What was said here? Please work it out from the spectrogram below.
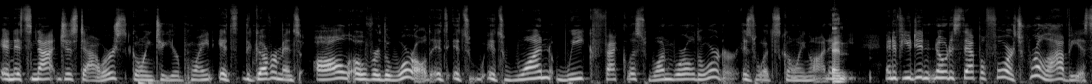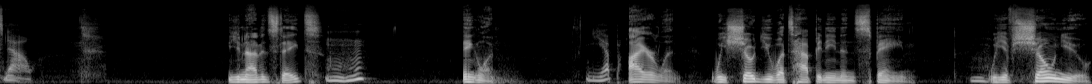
And it's not just ours, going to your point, it's the governments all over the world. It's it's it's one weak, feckless, one world order is what's going on. And, And- if, and if you didn't notice that before, it's real obvious now. United States, mm-hmm. England, Yep. Ireland. We showed you what's happening in Spain. Mm. We have shown you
